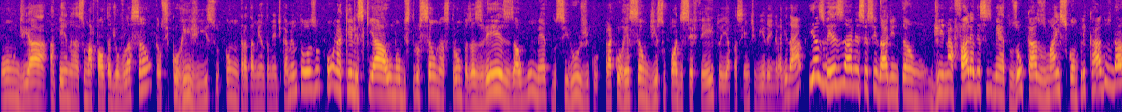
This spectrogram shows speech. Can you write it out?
onde há apenas uma falta de ovulação, então se corrige isso com um tratamento medicamentoso, ou naqueles que há uma obstrução nas trompas, às vezes algum método cirúrgico para correção disso pode ser feito e a paciente vir a engravidar, e às vezes há necessidade então de na falha desses métodos ou casos mais complicados da,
